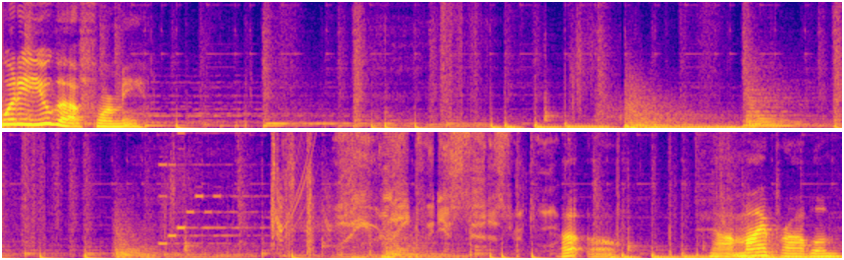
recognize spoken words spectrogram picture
What do you got for me? Uh-oh. Not my problem.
